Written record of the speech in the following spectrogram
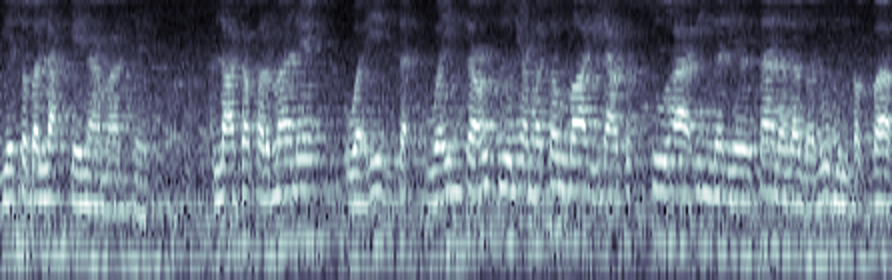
یہ سب اللہ کے انعامات ہیں۔ اللہ کا فرمان ہے وَإِن تَعُدُّوا نِعْمَةَ اللَّهِ لَا تُحْصُوهَا إِنَّ الْإِنسَانَ لَظَلُومٌ كَفَّارٌ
